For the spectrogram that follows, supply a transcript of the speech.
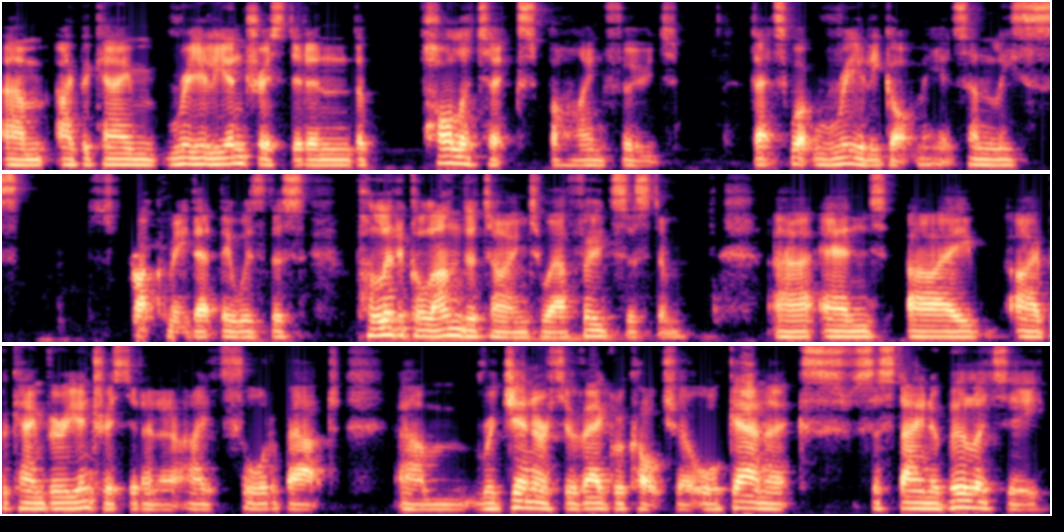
Um, i became really interested in the politics behind food. That's what really got me. It suddenly struck me that there was this political undertone to our food system uh, and I I became very interested in it. I thought about um, regenerative agriculture, organics, sustainability,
